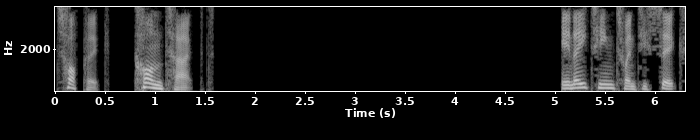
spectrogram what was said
Topic: Contact. In 1826,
